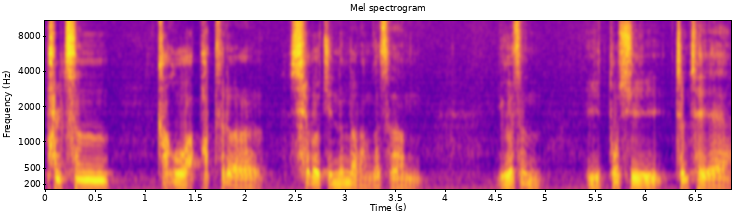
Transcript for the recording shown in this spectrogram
8천 가구 아파트를 새로 짓는다는 것은 이것은 이 도시 전체에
